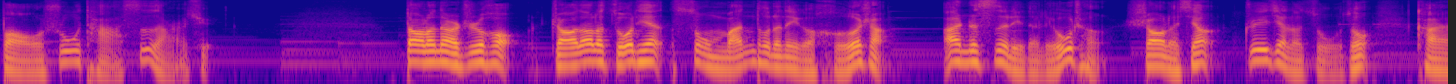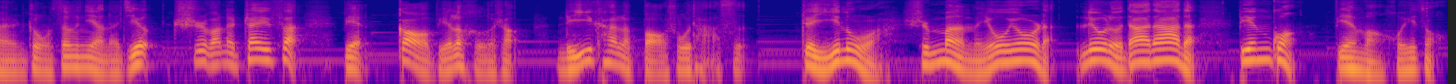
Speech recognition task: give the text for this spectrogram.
宝书塔寺而去。到了那儿之后，找到了昨天送馒头的那个和尚，按着寺里的流程烧了香，追见了祖宗，看众僧念了经，吃完了斋饭，便告别了和尚，离开了宝书塔寺。这一路啊，是慢慢悠悠的，溜溜达达的，边逛边往回走。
